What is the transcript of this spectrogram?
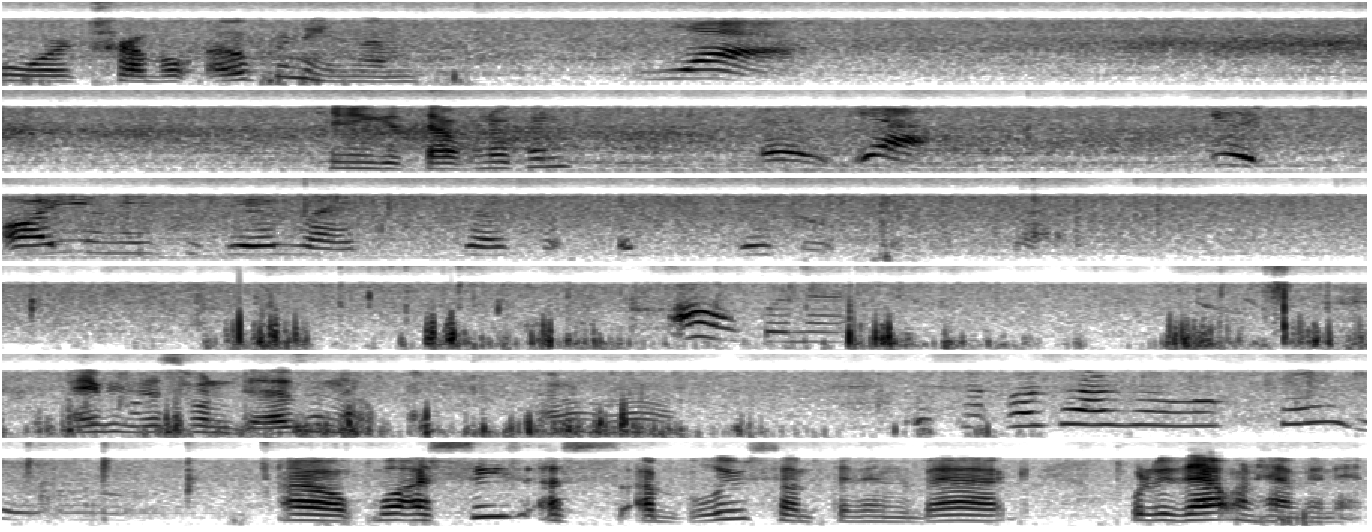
Or trouble opening them. Yeah. Can you get that one open? Uh, yeah. Dude, all you need to do is like just it's just I'll open it. Maybe this one doesn't open. I don't know. It's supposed to have a little thingy in it. Oh, well, I see a, s- a blue something in the back. What did that one have in it?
